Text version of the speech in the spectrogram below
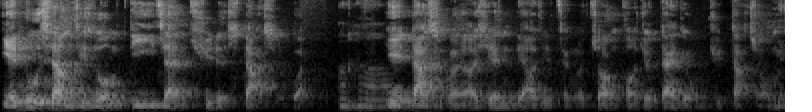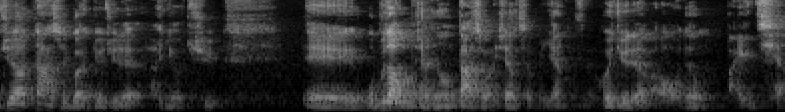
沿路上，其实我们第一站去的是大使馆，嗯因为大使馆要先了解整个状况，就带着我们去大使馆。我们去到大使馆就觉得很有趣。诶，我不知道我们想象大使馆像什么样子，会觉得哦那种白墙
